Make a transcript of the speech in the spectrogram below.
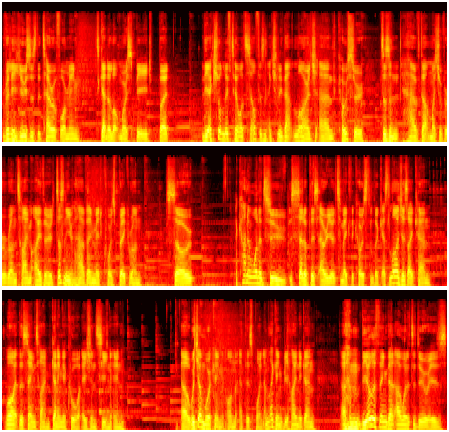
really uses the terraforming to get a lot more speed, but the actual lift hill itself isn't actually that large and the coaster doesn't have that much of a runtime either. It doesn't even have a mid-course brake run. So I kind of wanted to set up this area to make the coaster look as large as I can, while at the same time getting a cool Asian scene in uh, which I'm working on at this point. I'm lagging behind again. Um, the other thing that I wanted to do is,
